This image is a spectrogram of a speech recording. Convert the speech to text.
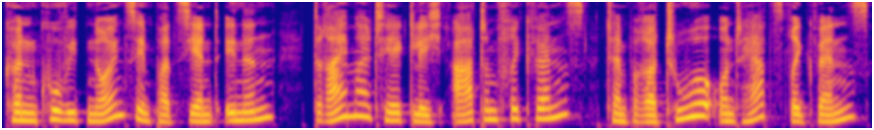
können Covid-19-PatientInnen dreimal täglich Atemfrequenz, Temperatur und Herzfrequenz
